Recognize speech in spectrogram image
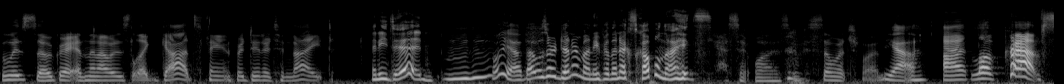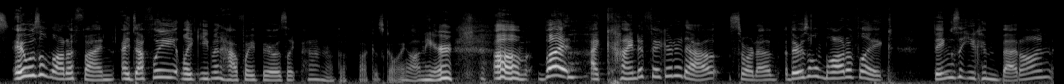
It was so great. And then I was like, "God's paying for dinner tonight." And he did. Mm-hmm. Oh yeah, that was our dinner money for the next couple nights. Yes, it was. It was so much fun. Yeah. I love craps. It was a lot of fun. I definitely like even halfway through I was like, I don't know what the fuck is going on here. Um, but I kind of figured it out, sort of. There's a lot of like things that you can bet on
